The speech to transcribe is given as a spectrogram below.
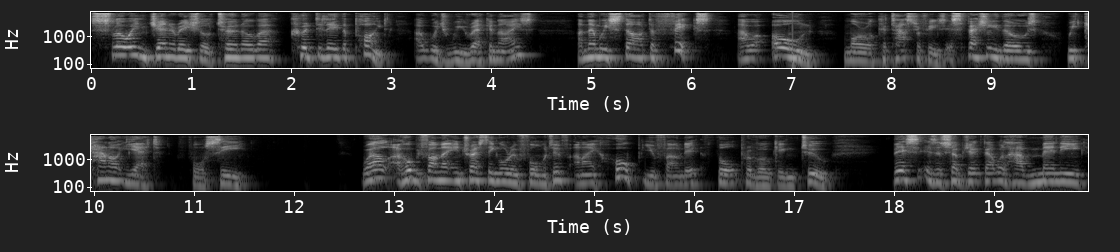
Slowing generational turnover could delay the point at which we recognise, and then we start to fix our own moral catastrophes, especially those we cannot yet foresee. Well, I hope you found that interesting or informative, and I hope you found it thought provoking too. This is a subject that will have many,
